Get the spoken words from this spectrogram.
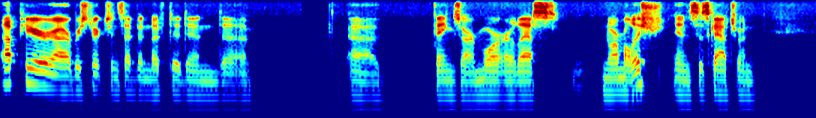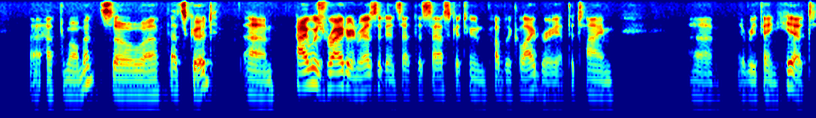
up here, uh, restrictions have been lifted, and uh, uh, things are more or less normalish in Saskatchewan uh, at the moment. So that's good. Um, I was writer in residence at the Saskatoon Public Library at the time everything hit,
